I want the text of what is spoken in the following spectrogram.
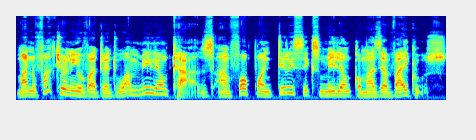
manufacturing over 21 million cars and 4.36 million commercial vehicles.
